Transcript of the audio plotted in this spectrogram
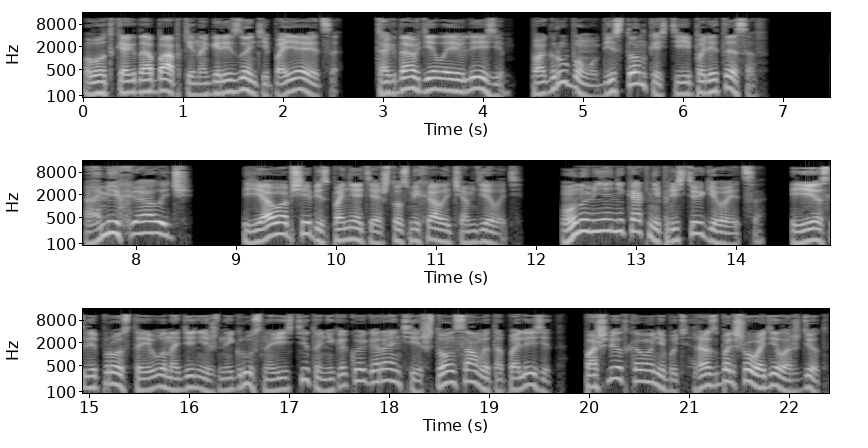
Вот когда бабки на горизонте появятся, тогда в дело и влезем. По-грубому, без тонкостей и политесов. А Михалыч? Я вообще без понятия, что с Михалычем делать. Он у меня никак не пристегивается. Если просто его на денежный груз навести, то никакой гарантии, что он сам в это полезет. Пошлет кого-нибудь, раз большого дела ждет.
